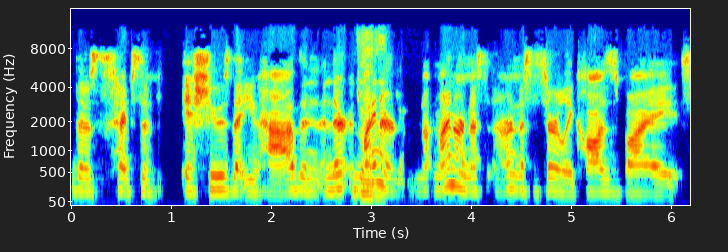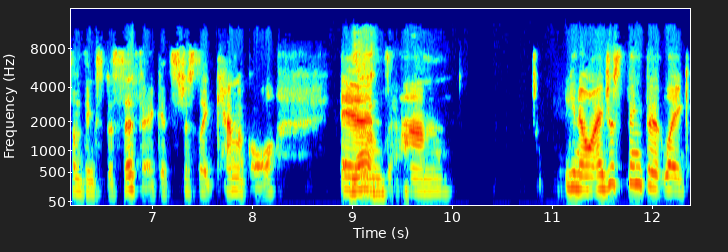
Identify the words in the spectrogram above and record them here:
those types of issues that you have and, and they're yeah. mine are not mine aren't, aren't necessarily caused by something specific it's just like chemical and yeah. um you know i just think that like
